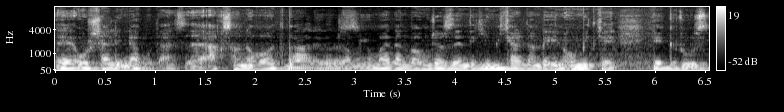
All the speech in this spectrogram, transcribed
اورشلیم نبود. از اقصانقات بله اونجا می اومدن و اونجا زندگی می‌کردن. به این امید که یک روز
